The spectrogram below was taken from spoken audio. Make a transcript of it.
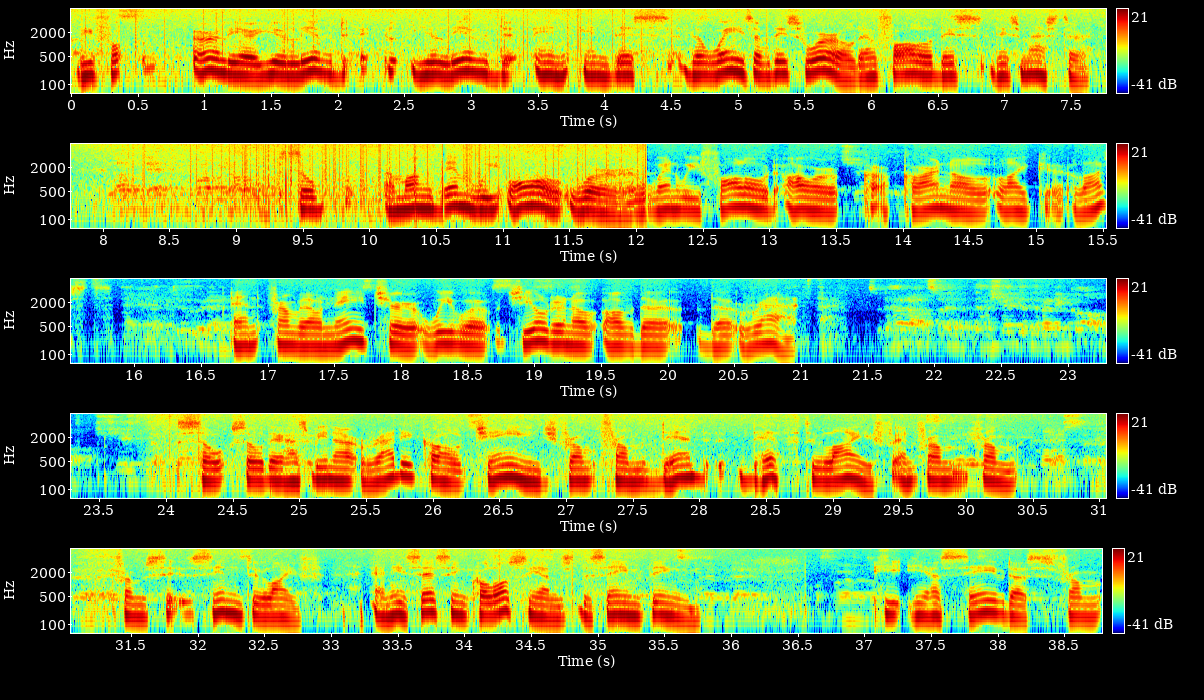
Before earlier, you lived you lived in in this the ways of this world and followed this this master." So among them we all were when we followed our ca- carnal like lusts and from our nature we were children of, of the, the wrath. So so there has been a radical change from from dead death to life and from from from sin to life. And he says in colossians the same thing. He, he has saved us from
